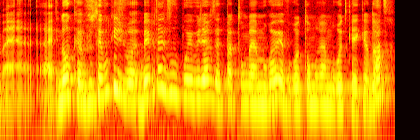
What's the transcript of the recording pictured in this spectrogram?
Hmm. Donc, c'est vous qui je vois. Mais peut-être vous pouvez vous dire, vous n'êtes pas tombé amoureux et vous retomberez amoureux de quelqu'un d'autre.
